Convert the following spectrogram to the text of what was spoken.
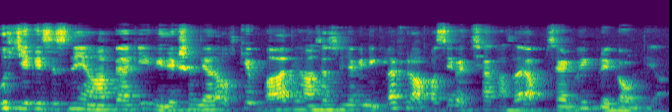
उस जगह से इसने यहाँ पे आके रिजेक्शन दिया था, उसके बाद यहाँ से निकला, फिर वापस एक अच्छा खासा अपसाइड में ब्रेकआउट दिया।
